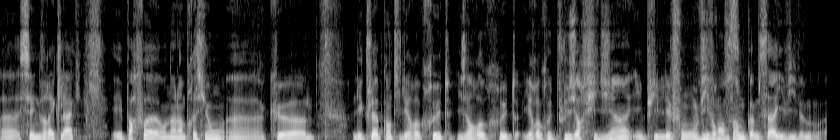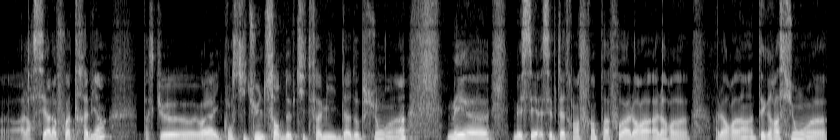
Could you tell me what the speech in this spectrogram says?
Euh, c'est une vraie claque. Et parfois, on a l'impression euh, que les clubs, quand ils les recrutent, ils en recrutent, ils recrutent plusieurs Fidjiens et puis ils les font vivre ensemble comme ça. Ils vivent. Alors c'est à la fois très bien parce que voilà, ils constituent une sorte de petite famille d'adoption, hein, mais euh, mais c'est, peut-être un frein parfois à leur à leur, à leur intégration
